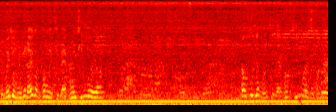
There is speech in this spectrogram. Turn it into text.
Thì mới dùng đến cái đấy còn không thì chỉ bẻ vuông 90 thôi. Trong xây dựng cũng chỉ bẻ vuông 90 thì 50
